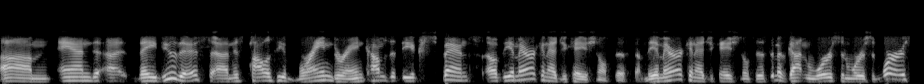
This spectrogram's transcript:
Um, and uh, they do this, uh, and this policy of brain drain comes at the expense of the American educational system. The American educational system has gotten worse and worse and worse,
